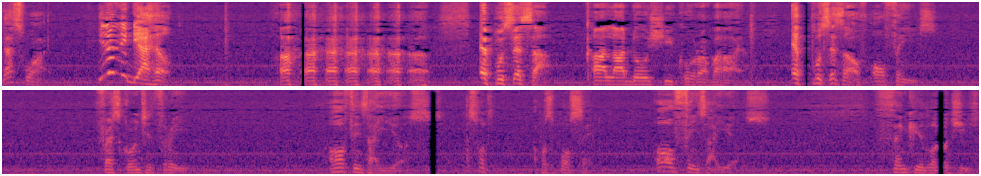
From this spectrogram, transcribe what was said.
That's why. You don't need their help. a possessor. A possessor of all things. First Corinthians 3. All things are yours. That's what Apostle Paul said. All things are yours. Thank you, Lord Jesus.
